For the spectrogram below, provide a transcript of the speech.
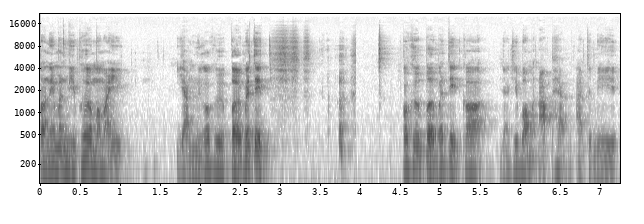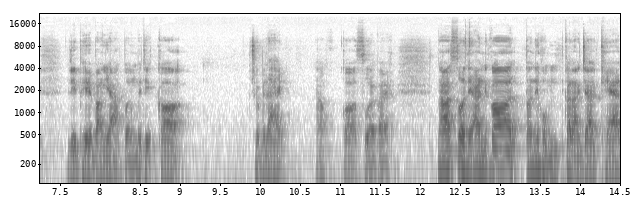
ตอนนี้มันมีเพิ่มมาใหม่อีกอย่างหนึ่งก็คือเปิดไม่ติด ก็คือเปิดไม่ติดก็อย่างที่บอกมันอัพแพดอาจจะมีรีเพย์บางอย่างเปิดไม่ติดก็ช่วยไม่ได้นะครับก็ซวยไปนะส่วนอีกอันก็ตอนนี้ผมกำลังจะแคส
